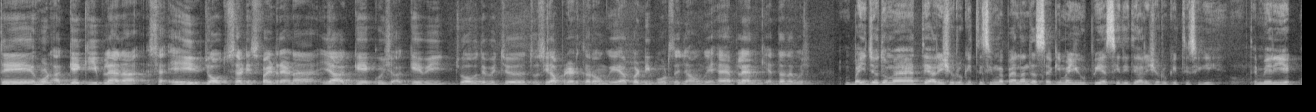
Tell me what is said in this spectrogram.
ਤੇ ਹੁਣ ਅੱਗੇ ਕੀ ਪਲਾਨ ਆ? ਇਹੀ ਜੌਬ ਤੋਂ ਸੈਟੀਸਫਾਈਡ ਰਹਿਣਾ ਜਾਂ ਅੱਗੇ ਕੁਝ ਅੱਗੇ ਵੀ ਜੌਬ ਦੇ ਵਿੱਚ ਤੁਸੀਂ ਅਪਡੇਟ ਕਰੋਗੇ ਜਾਂ ਵੱਡੀ ਪੋਸਟ ਤੇ ਜਾਓਗੇ? ਹੈ ਪਲਾਨ ਕਿ ਇਦਾਂ ਦਾ ਕੁਝ ਬਈ ਜਦੋਂ ਮੈਂ ਤਿਆਰੀ ਸ਼ੁਰੂ ਕੀਤੀ ਸੀ ਮੈਂ ਪਹਿਲਾਂ ਦੱਸਿਆ ਕਿ ਮੈਂ ਯੂਪੀਐਸਸੀ ਦੀ ਤਿਆਰੀ ਸ਼ੁਰੂ ਕੀਤੀ ਸੀਗੀ। ਤੇ ਮੇਰੀ ਇੱਕ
